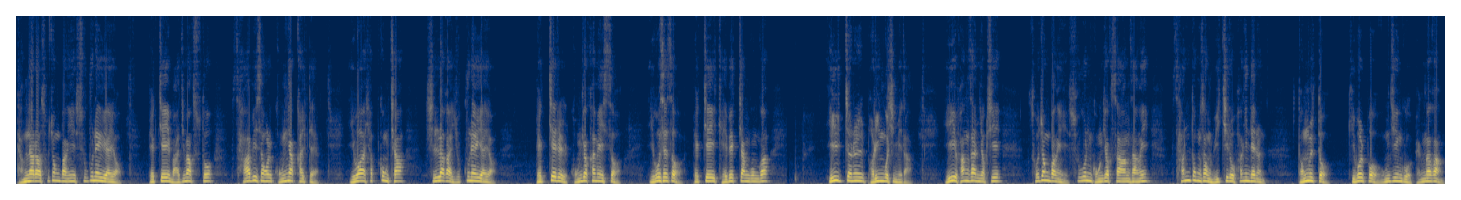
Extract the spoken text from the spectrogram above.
당나라 소정방이 수군에 의하여 백제의 마지막 수도 사비성을 공략할 때 이와 협공차 신라가 육군에 의하여 백제를 공격함에 있어 이곳에서 백제의 계백장군과 일전을 벌인 곳입니다. 이 황산 역시 소정방의 수군 공격 사항상의 산동성 위치로 확인되는 덕물도, 기볼포, 웅진구, 백마강,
